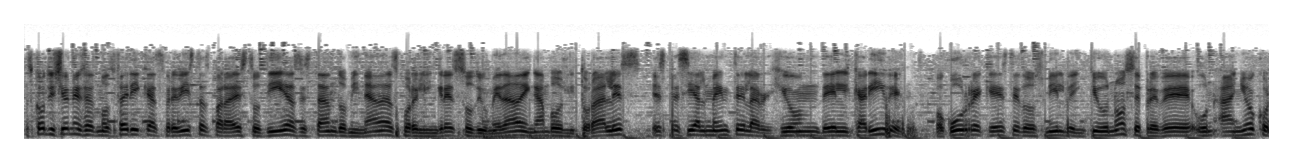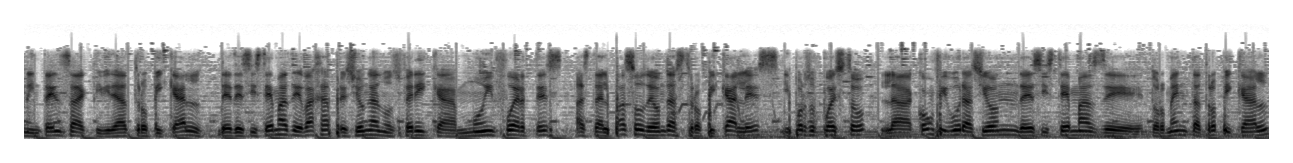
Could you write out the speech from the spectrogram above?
Las condiciones atmosféricas previstas para estos días están dominadas por el ingreso de humedad en ambos litorales, especialmente la región del Caribe. Ocurre que este 2021 se prevé un año con intensa actividad tropical, desde sistemas de baja presión atmosférica muy fuertes hasta el paso de ondas tropicales y por supuesto la configuración de sistemas de tormenta tropical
